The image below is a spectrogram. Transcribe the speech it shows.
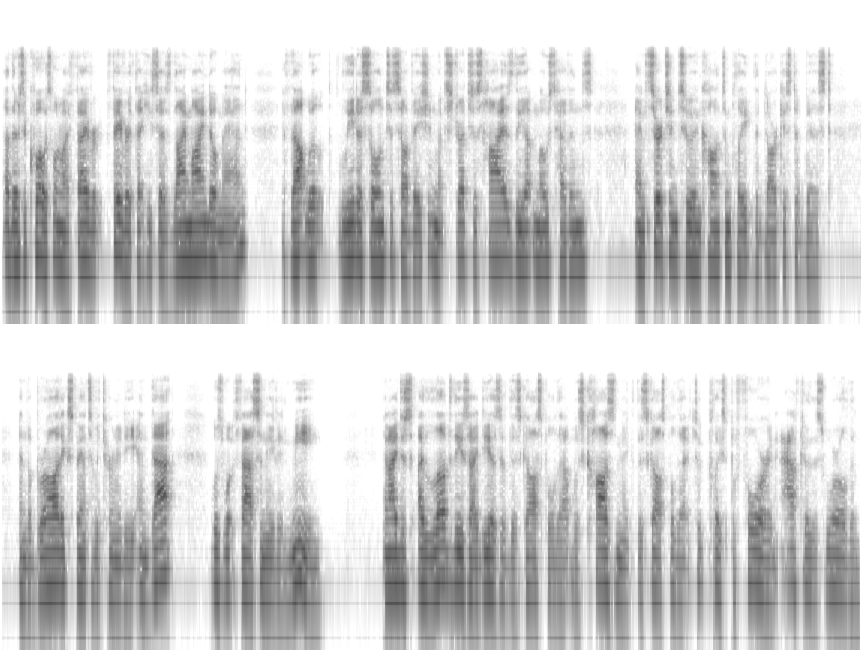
uh, there's a quote it's one of my favorite favorite that he says thy mind o man if thou wilt lead a soul into salvation, must stretch as high as the utmost heavens, and search into and contemplate the darkest abyss and the broad expanse of eternity. And that was what fascinated me. And I just, I loved these ideas of this gospel that was cosmic, this gospel that took place before and after this world. And,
